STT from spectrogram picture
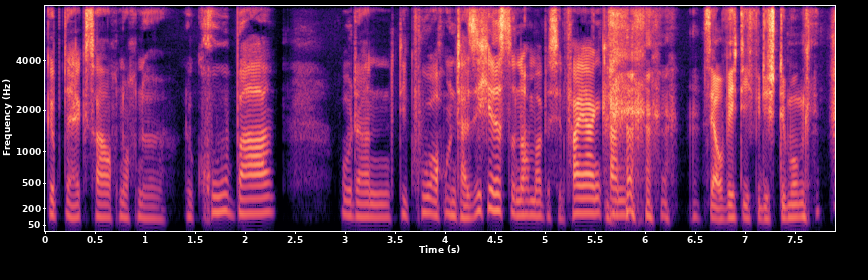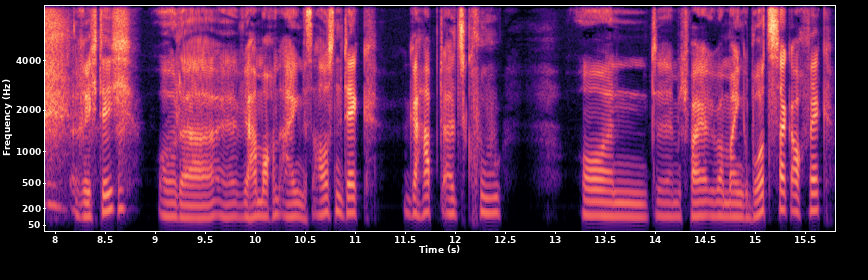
Gibt da extra auch noch eine, eine Crewbar, wo dann die Crew auch unter sich ist und noch mal ein bisschen feiern kann. Ist ja auch wichtig für die Stimmung. Richtig. Oder äh, wir haben auch ein eigenes Außendeck gehabt als Crew. Und ähm, ich war ja über meinen Geburtstag auch weg.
